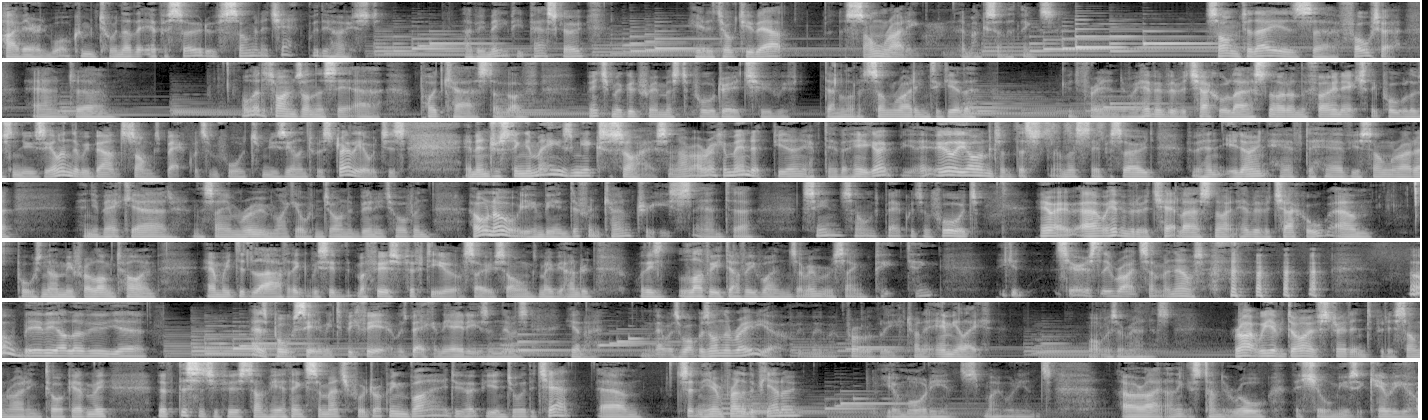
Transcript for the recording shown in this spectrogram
Hi there, and welcome to another episode of Song and a Chat with your host. I'll be me, Pete Pascoe, here to talk to you about songwriting, amongst other things. Song today is uh, Falter, and um, a lot of times on this uh, podcast, I've, I've mentioned my good friend Mr. Paul Dredge, who we've done a lot of songwriting together good friend. We had a bit of a chuckle last night on the phone. Actually, Paul lives in New Zealand, and we bounced songs backwards and forwards from New Zealand to Australia, which is an interesting, amazing exercise, and I, I recommend it. You don't have to have a. Here you go. Early on to this on this episode, for hint, you don't have to have your songwriter in your backyard in the same room like Elton John and Bernie Taupin. Oh no, you can be in different countries and uh, send songs backwards and forwards. Anyway, uh, we had a bit of a chat last night, had a bit of a chuckle. Um, Paul's known me for a long time, and we did laugh. I think we said my first 50 or so songs, maybe 100, were these lovey dovey ones. I remember saying, Pete, do you think you could seriously write something else? oh, baby, I love you, yeah. As Paul said to me, to be fair, it was back in the 80s, and there was, you know, that was what was on the radio. We were probably trying to emulate what was around us. Right, we have dived straight into a bit of songwriting talk, haven't we? If this is your first time here, thanks so much for dropping by. I do hope you enjoy the chat. Um, sitting here in front of the piano, your audience, my audience. All right, I think it's time to roll the show music. Here we go.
